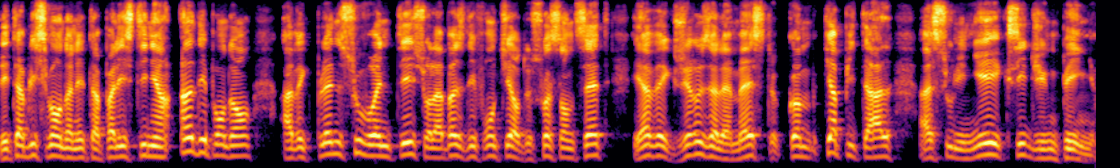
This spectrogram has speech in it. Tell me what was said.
l'établissement d'un État palestinien indépendant avec pleine souveraineté sur la base des frontières de 67 et avec Jérusalem-Est comme capitale, a souligné Xi Jinping.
